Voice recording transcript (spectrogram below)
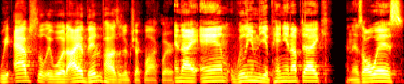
We absolutely would. I have been positive, Chuck Mockler. And I am William the Opinion Updike. And as always,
